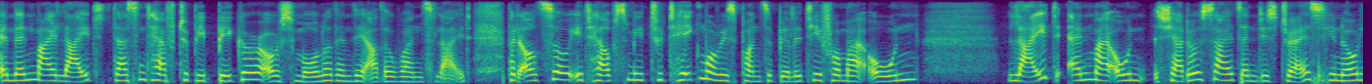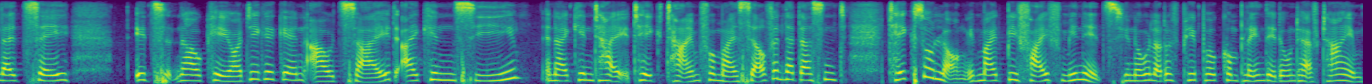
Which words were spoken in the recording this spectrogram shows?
And then my light doesn't have to be bigger or smaller than the other one's light, but also it helps me to take more responsibility for my own light and my own shadow sides and distress. You know, let's say it's now chaotic again outside. I can see and I can t- take time for myself, and that doesn't take so long. It might be five minutes. You know, a lot of people complain they don't have time,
